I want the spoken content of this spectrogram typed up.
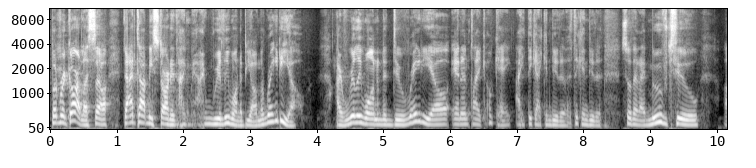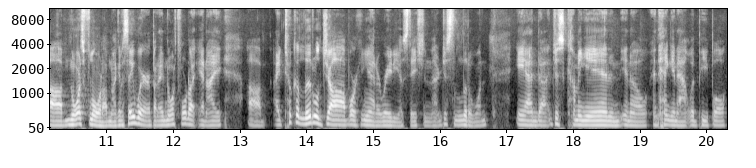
But regardless, so that got me started. Like, man, I really want to be on the radio. I really wanted to do radio, and it's like, okay, I think I can do this. I think I can do this. So that I moved to um, North Florida. I'm not going to say where, but I'm North Florida, and I um, I took a little job working at a radio station there, just a little one, and uh, just coming in and you know and hanging out with people,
